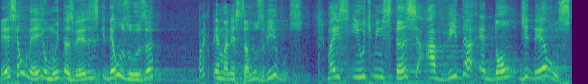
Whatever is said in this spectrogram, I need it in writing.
Esse é um meio, muitas vezes, que Deus usa para que permaneçamos vivos. Mas, em última instância, a vida é dom de Deus.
